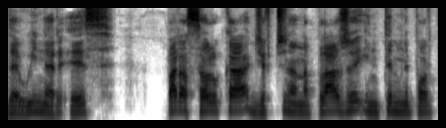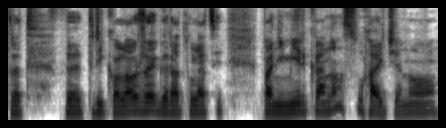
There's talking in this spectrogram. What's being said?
The Winner is Parasolka, dziewczyna na plaży, intymny portret w trikolorze. Gratulacje. Pani Mirka, no słuchajcie, no.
